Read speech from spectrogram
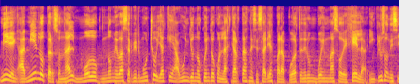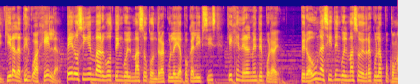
Miren, a mí en lo personal Modok no me va a servir mucho ya que aún yo no cuento con las cartas necesarias para poder tener un buen mazo de Gela. Incluso ni siquiera la tengo a Gela. Pero sin embargo tengo el mazo con Drácula y Apocalipsis que generalmente por ahí... Pero aún así tengo el mazo de Drácula con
